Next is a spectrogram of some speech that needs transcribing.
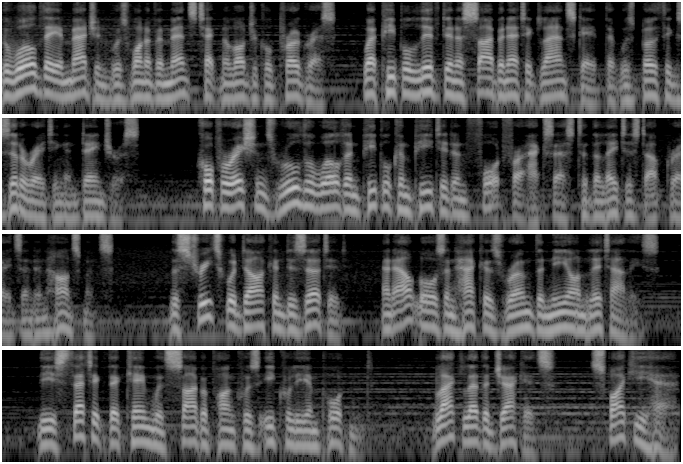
The world they imagined was one of immense technological progress, where people lived in a cybernetic landscape that was both exhilarating and dangerous. Corporations ruled the world and people competed and fought for access to the latest upgrades and enhancements. The streets were dark and deserted, and outlaws and hackers roamed the neon lit alleys. The aesthetic that came with cyberpunk was equally important. Black leather jackets, spiky hair,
